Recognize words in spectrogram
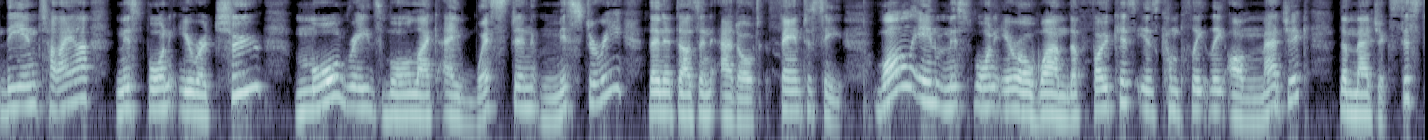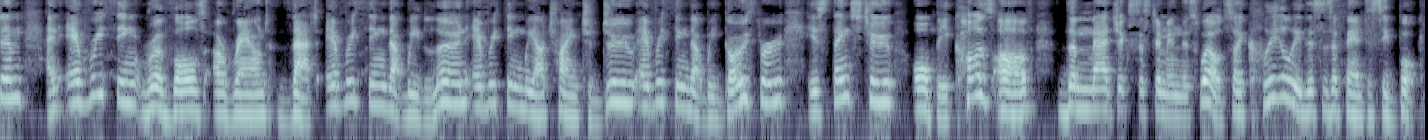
the entire Mistborn Era 2 more reads more like a Western mystery than it does an adult fantasy. While in Mistborn Era 1, the focus is completely on magic, the magic system, and everything revolves around that. Everything that we learn, everything we are trying to do, everything that we go through is thanks to or because of the magic system in this world. So clearly this is a fantasy book.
